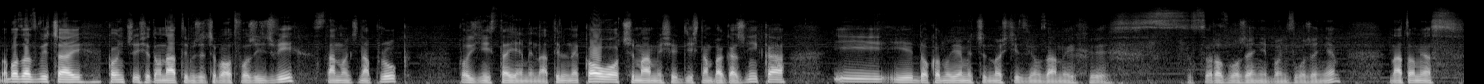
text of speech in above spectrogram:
No bo zazwyczaj kończy się to na tym, że trzeba otworzyć drzwi, stanąć na próg, później stajemy na tylne koło, trzymamy się gdzieś tam bagażnika i, i dokonujemy czynności związanych y, z, z rozłożeniem bądź złożeniem. Natomiast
